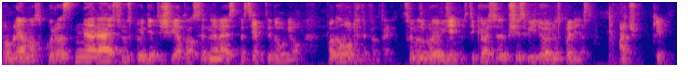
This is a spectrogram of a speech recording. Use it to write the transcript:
problemos, kurios neleis jums pajudėti iš vietos ir neleis pasiekti daugiau. Pagalvokite apie tai. Su jumis buvo Evgenijus. Tikiuosi šis video jums padės. Ačiū. Kiek.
